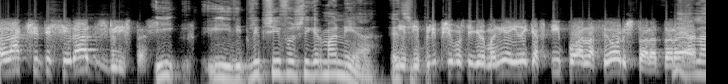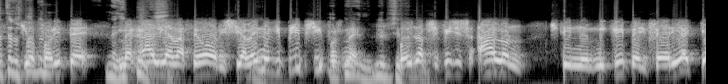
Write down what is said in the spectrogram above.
αλλάξει τη σειρά της λίστας. Ή η διπλή ψήφος στη Γερμανία. Η Έτσι. διπλή ψήφος στη Γερμανία είναι και αυτή υπό αναθεώρηση τώρα. Τώρα Ναι, αλλά τέλος πάντων- κυοφορείται Ναι, μεγάλη υπήρξε. αναθεώρηση, αλλά είναι διπλή ψήφος. Διπλή- Ναι. διπλή ψήφος. Μπορείς να ψηφίσεις άλλον στην μικρή περιφέρεια και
